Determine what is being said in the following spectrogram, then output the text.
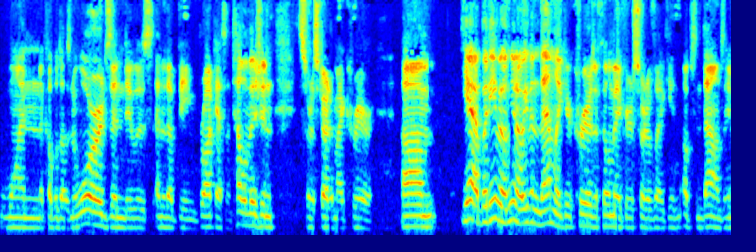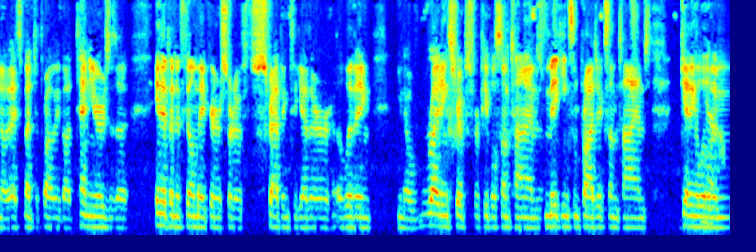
won a couple dozen awards, and it was ended up being broadcast on television. It sort of started my career. Um, yeah, but even you know, even then, like your career as a filmmaker is sort of like in ups and downs. You know, I spent probably about ten years as a independent filmmaker, sort of scrapping together a living. You know, writing scripts for people sometimes, making some projects sometimes, getting a little yeah.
